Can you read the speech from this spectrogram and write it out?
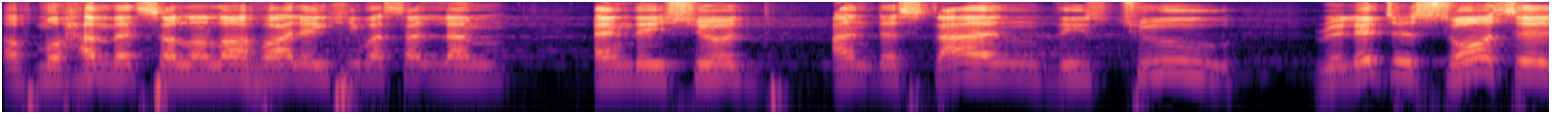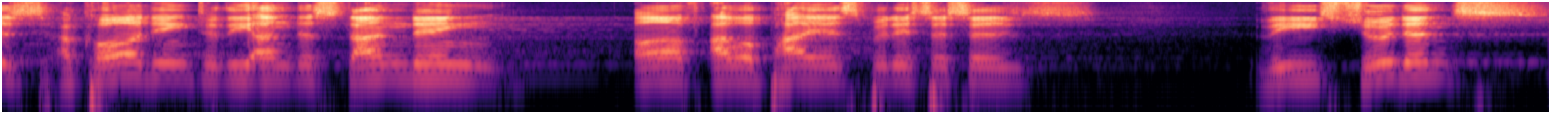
of Muhammad sallallahu alayhi wasallam and they should understand these two religious sources according to the understanding of our pious predecessors, the students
